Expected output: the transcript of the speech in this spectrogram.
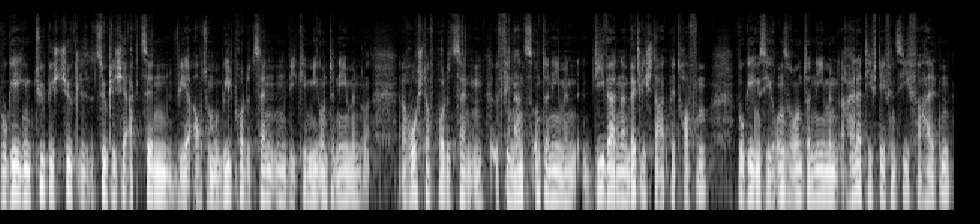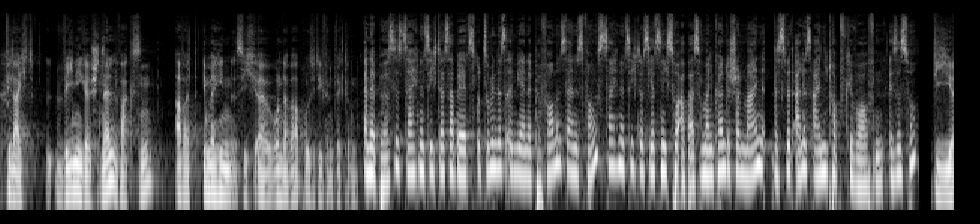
wogegen typisch zyklische Aktien wie Automobilproduzenten, wie Chemieunternehmen, äh, Rohstoffproduzenten, Finanzunternehmen, die werden dann wirklich stark betroffen, wogegen sich unsere Unternehmen relativ defensiv verhalten, vielleicht weniger schnell wachsen, aber immerhin sich äh, wunderbar positiv entwickeln. An der Börse zeichnet sich das aber jetzt, zumindest irgendwie an der Performance deines Fonds zeichnet sich das jetzt nicht so ab. Also man könnte schon meinen, das wird alles einen Topf geworfen. Ist es so? Die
